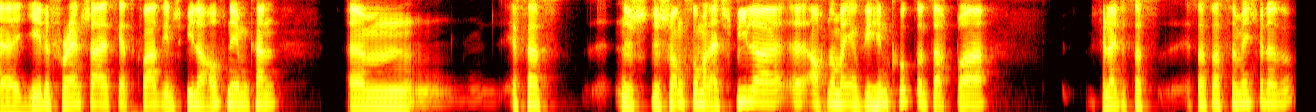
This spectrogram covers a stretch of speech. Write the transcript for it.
äh, jede Franchise jetzt quasi einen Spieler aufnehmen kann? Ähm, ist das eine, eine, Chance, wo man als Spieler äh, auch nochmal irgendwie hinguckt und sagt, boah, vielleicht ist das, ist das was für mich oder so?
